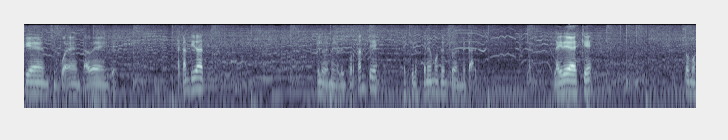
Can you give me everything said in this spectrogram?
100, 50, 20. La cantidad es lo de menos. Lo importante es que los tenemos dentro del metal. La idea es que somos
